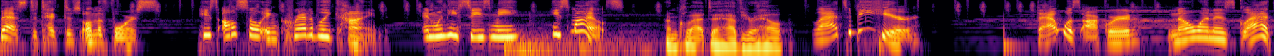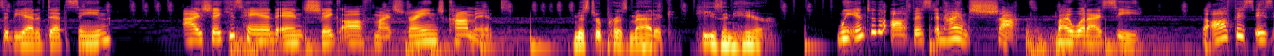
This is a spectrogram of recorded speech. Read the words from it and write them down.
best detectives on the force. He's also incredibly kind, and when he sees me, he smiles. I'm glad to have your help. Glad to be here. That was awkward. No one is glad to be at a death scene. I shake his hand and shake off my strange comment. Mr. Prismatic, he's in here. We enter the office, and I am shocked by what I see. The office is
